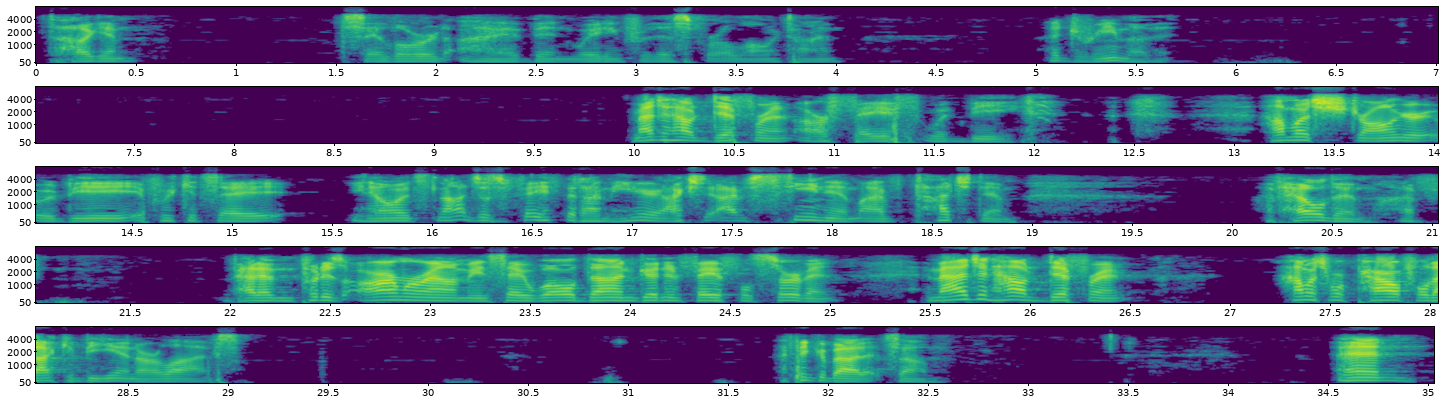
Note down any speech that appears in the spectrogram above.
to hug him, to say, Lord, I have been waiting for this for a long time. I dream of it. Imagine how different our faith would be. how much stronger it would be if we could say, you know, it's not just faith that I'm here. Actually, I've seen him. I've touched him. I've held him. I've had him put his arm around me and say, Well done, good and faithful servant. Imagine how different, how much more powerful that could be in our lives. I think about it some. And,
